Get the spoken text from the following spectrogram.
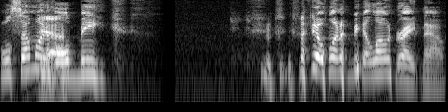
Will someone Yeah. hold me? I don't want to be alone right now.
